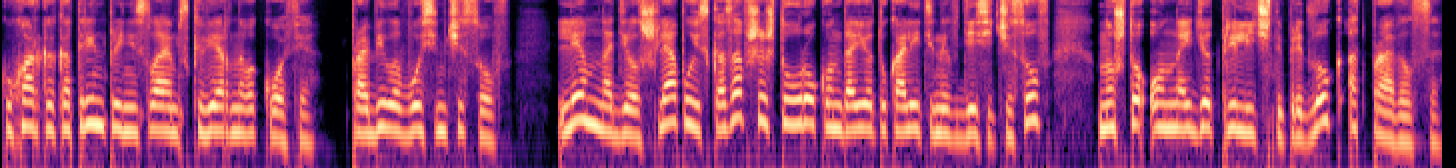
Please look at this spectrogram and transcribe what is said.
Кухарка Катрин принесла им скверного кофе. Пробило восемь часов. Лем надел шляпу и, сказавший, что урок он дает у Калитиных в десять часов, но что он найдет приличный предлог, отправился.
